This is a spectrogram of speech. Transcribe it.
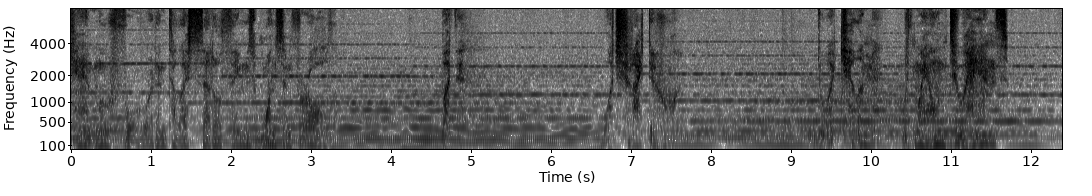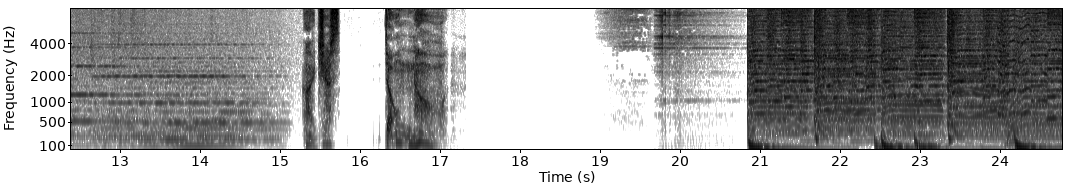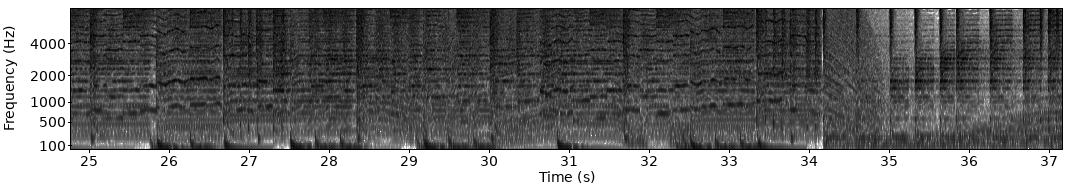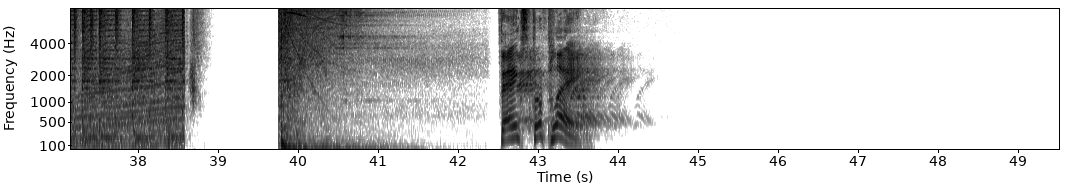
Can't move forward until I settle things once and for all. But what should I do? Do I kill him with my own two hands? I just don't know. Thanks for playing.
